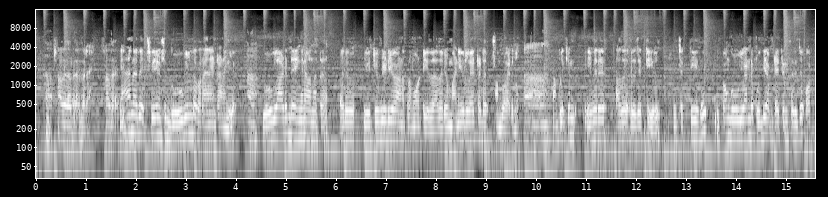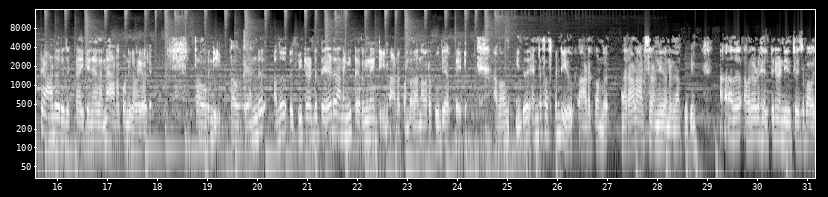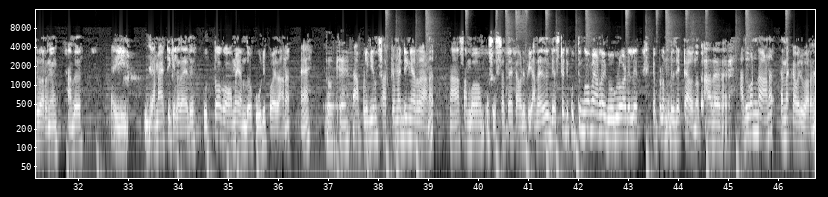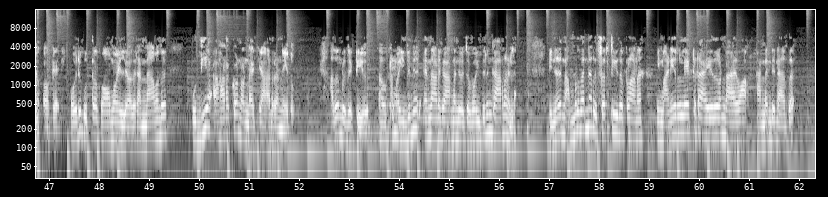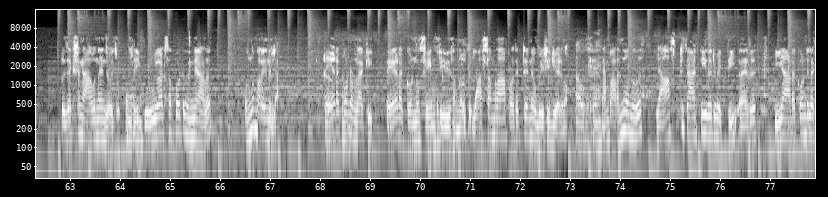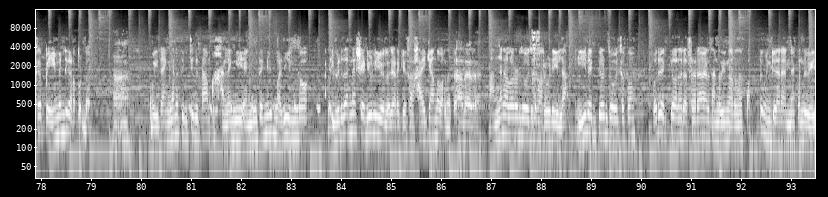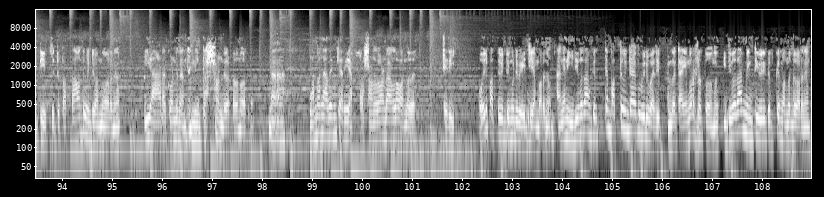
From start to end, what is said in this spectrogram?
അതെ അതെ അതെ. അതെ. ഞാനൊരു എക്സ്പീരിയൻസ് ഗൂഗിളിന്റെ പറയാനായിട്ടാണെങ്കിൽ ഗൂഗിൾ ആഡിന്റെ ഇങ്ങനെ വന്നിട്ട് ഒരു യൂട്യൂബ് വീഡിയോ ആണ് പ്രൊമോട്ട് ചെയ്തത്. അതൊരു മണി റിലേറ്റഡ് സംഭവമായിരുന്നു. അപ്പോഴേക്കും ഇവർ അത് റിജക്ട് ചെയ്തു. റിജക്ട് ചെയ്തു. ഇപ്പം ഗൂഗിൾ ആഡിന്റെ പുതിയ അപ്ഡേറ്റ് അനുസരിച്ച് ഒറ്റ ആഡ് റിജക്ട് ആയി കഴിഞ്ഞാൽ തന്നെ ആടെ കൊണ്ട് കളയും അവർ. സസ്പെൻഡ് ചെയ്യും. ഓക്കെ രണ്ട് അത് റിപ്പീറ്റ് ആയിട്ട് തേർഡ് ആണെങ്കിൽ ടെർമിനേറ്റ് ചെയ്യും ആഡ് അക്കൗണ്ട് അതാണ് അവരുടെ പുതിയ അപ്ഡേറ്റ് അപ്പം ഇത് എന്റെ സസ്പെൻഡ് ചെയ്തു ആഡ് അക്കൗണ്ട് ഒരാൾ ആർട്സ് റൺ ചെയ്തോണ്ടിരുന്നു അപ്പോഴേക്കും അത് അവരോട് ഹെൽപ്പിന് വേണ്ടി ചോദിച്ചപ്പോൾ അവർ പറഞ്ഞു അത് ഈ ഗ്രാമാറ്റിക്കൽ അതായത് കുത്തോ കോമ എന്തോ കൂടിപ്പോയതാണ്. ഏഹ് അപ്പോഴേക്കും സർക്കമെന്റിങ് എറർ ആണ്. ആ സംഭവം സിസ്റ്റത്തെ കവളിപ്പി അതായത് ജസ്റ്റ് ഒരു കുത്തും കോമയാണല്ലോ ഗൂഗിൾ വാർഡിൽ എപ്പോഴും റിജക്ട് ആവുന്നത്. അതെ അതെ. അതുകൊണ്ടാണ് എന്നൊക്കെ അവർ പറഞ്ഞു ഓക്കെ ഒരു കുത്തോ കോമോ ഇല്ല അത് രണ്ടാമത് പുതിയ ആഡ് അക്കൗണ്ട് ഉണ്ടാക്കി ആഡ് റൺ ചെയ്തു. അതും റിജക്ട് ചെയ്തു. അപ്പൊ ഇതിന് എന്താണ് കാരണം ചോദിച്ചപ്പോ ഇതിനും കാരണമില്ല. പിന്നീട് നമ്മൾ തന്നെ റിസർച്ച് ചെയ്തപ്പോഴാണ് ഈ മണി റിലേറ്റഡ് ആയതുകൊണ്ടായ കണ്ടന്റിനകത്ത് റിജക്ഷൻ ആവുന്നതെന്ന് ചോദിച്ചു. പക്ഷെ ഈ ഗൂഗിൾ ആർട്ട് സപ്പോർട്ട് നിന്ന ആൾ ഒന്നും പറയുന്നില്ല. തേർഡ് അക്കൗണ്ട് ഉണ്ടാക്കി തേർഡ് അക്കൗണ്ടും സെയിം രീതി സംഭവിച്ചു. ലാസ്റ്റ് നമ്മൾ ആ പ്രൊജക്ട് തന്നെ ഉപേക്ഷിക്കുമായിരുന്നു ഞാൻ പറഞ്ഞു വന്നത് ലാസ്റ്റ് ചാറ്റ് ചെയ്ത ഒരു വ്യക്തി അതായത് ഈ ആഡ് അക്കൗണ്ടിലൊക്കെ പേയ്മെന്റ് കിടപ്പുണ്ട്. അപ്പൊ ഇതെങ്ങനെ തിരിച്ചു കിട്ടാം? അല്ലെങ്കിൽ എന്തെങ്കിലും വഴി ഉണ്ടോ ഇവർ തന്നെ ഷെഡ്യൂൾ ചെയ്യുമല്ലോ ഇടയ്ക്ക് സഹായിക്കാന്ന് പറഞ്ഞിട്ട്. അതെ അതെ. അങ്ങനെയുള്ളവരോട് ചോദിച്ചിട്ട് മറുപടി ഇല്ല. ഈ വ്യക്തിയോട് ചോദിച്ചപ്പം ഒരു വ്യക്തി പറഞ്ഞ രസകരമായ ഒരു സംഗതി എന്ന് പറഞ്ഞത് പത്ത് മിനിറ്റ് ഞാൻ എന്നെ കൊണ്ട് വെയിറ്റ് ചെയ്യിച്ചിട്ട് പത്താമത്തെ മിനിറ്റ് വന്ന് പറഞ്ഞു ഈ ആടെ കൊണ്ട് എന്തെങ്കിലും പ്രശ്നമുണ്ട് കേട്ടോ എന്ന് പറഞ്ഞു. ഞാൻ പറഞ്ഞു അതെനിക്കറിയാം. പ്രശ്നമുള്ളതുകൊണ്ടാണല്ലോ വന്നത്. ശരി. ഒരു പത്ത് മിനിറ്റും കൂടി വെയിറ്റ് ചെയ്യാൻ പറഞ്ഞു. അങ്ങനെ ഇരുപതാം കൃത്യം പത്ത് മിനിറ്റ് ആയപ്പോൾ ഇവർ വരും. എന്തോ ടൈമർ ഒന്നും തോന്നുന്നു. ഇരുപതാം മിനിറ്റ് ഇവർ കൃത്യം വന്നിട്ട് പറഞ്ഞു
